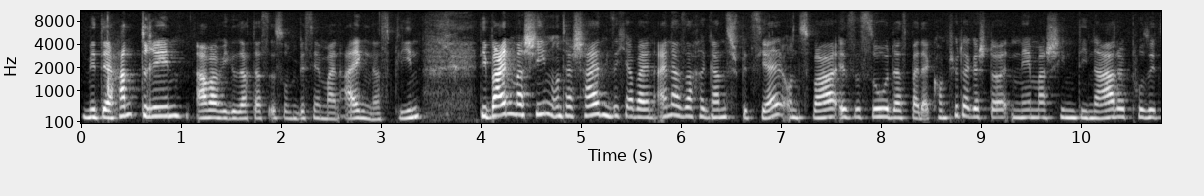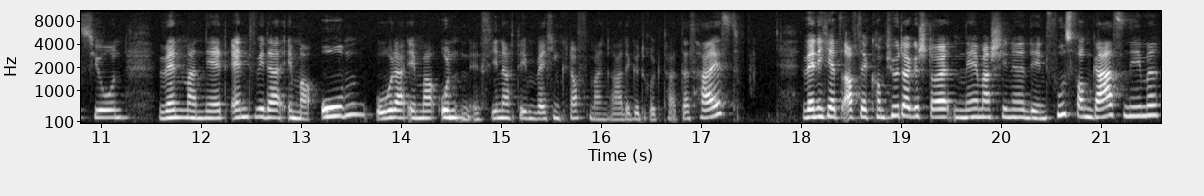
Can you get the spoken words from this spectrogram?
mit der Hand drehen. Aber wie gesagt, das ist so ein bisschen mein eigener Spleen. Die beiden Maschinen unterscheiden sich aber in einer Sache ganz speziell. Und zwar ist es so, dass bei der computergesteuerten Nähmaschine die Nadelposition, wenn man näht, entweder immer oben oder immer unten ist, je nachdem, welchen Knopf man gerade gedrückt hat. Das heißt, Wenn ich jetzt auf der computergesteuerten Nähmaschine den Fuß vom Gas nehme,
